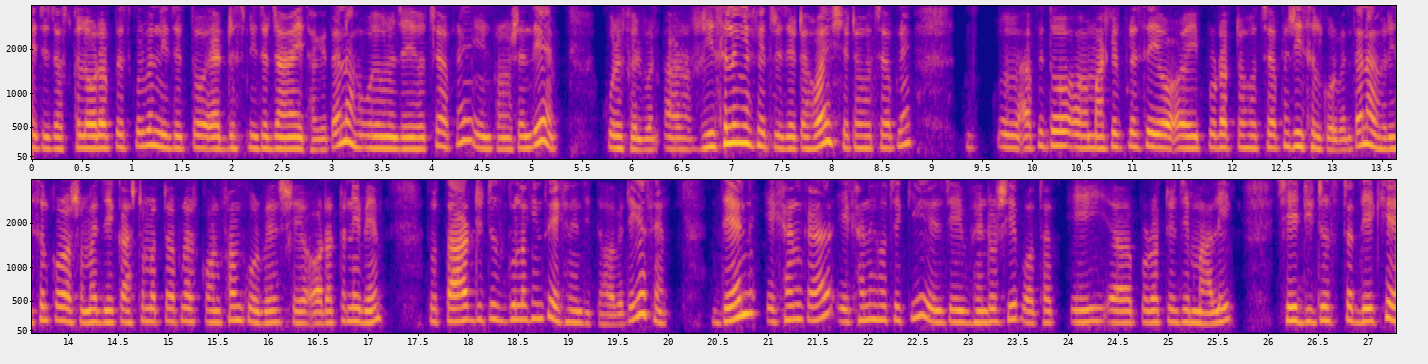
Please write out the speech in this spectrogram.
এই যে জাস্ট খালি অর্ডার প্লেস করবেন, নিজের তো অ্যাড্রেস নিজের জানাই থাকে, তাই না? ওই অনুযায়ী হচ্ছে আপনি ইনফরমেশান দিয়ে করে ফেলবেন। আর রিসেলিংয়ের ক্ষেত্রে যেটা হয়, সেটা হচ্ছে আপনি আপনি তো মার্কেট প্লেসে এই প্রোডাক্টটা হচ্ছে আপনি রিসেল করবেন, তাই না? রিসেল করার সময় যে কাস্টমারটা আপনার কনফার্ম করবে, সে অর্ডারটা নেবে, তো তার ডিটেলসগুলো কিন্তু এখানে দিতে হবে, ঠিক আছে? দেন এখানকার, এখানে হচ্ছে কি যে ভেন্ডরশিপ অর্থাৎ এই প্রোডাক্টের যে মালিক, সেই ডিটেলসটা দেখে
